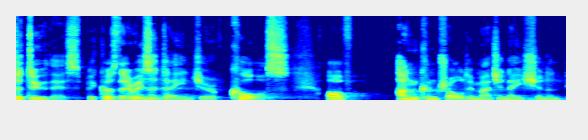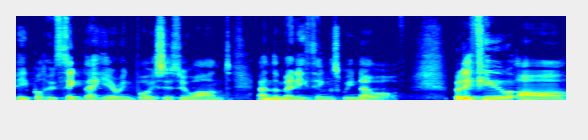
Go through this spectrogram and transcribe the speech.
to do this, because there is a danger, of course, of uncontrolled imagination and people who think they're hearing voices who aren't, and the many things we know of. But if you are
